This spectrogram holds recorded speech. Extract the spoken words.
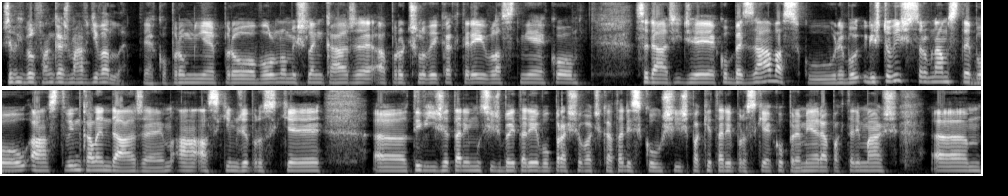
že bych byl fangažmá v divadle. Jako pro mě, pro volnomyšlenkáře a pro člověka, který vlastně jako se dá říct, že je jako bez závazků, nebo když to víš, srovnám s tebou a s tvým kalendářem a, a s tím, že prostě uh, ty víš, že tady musíš být, tady je oprašovačka, tady zkoušíš, pak je tady prostě jako premiéra, pak tady máš um,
